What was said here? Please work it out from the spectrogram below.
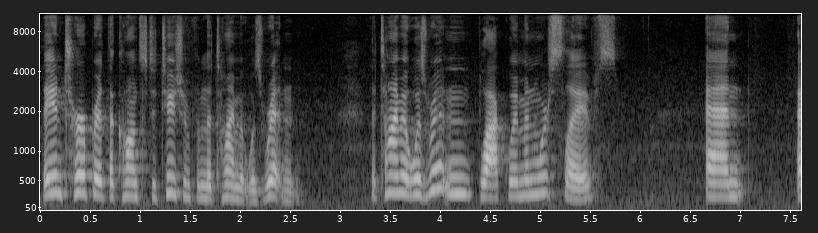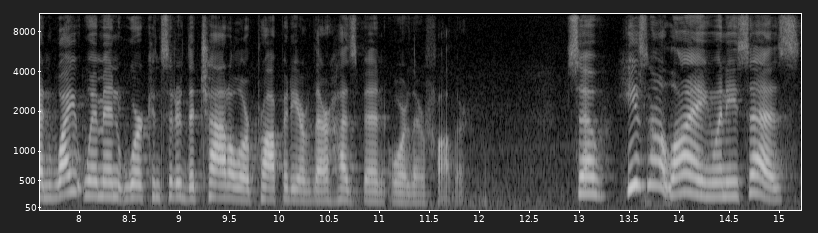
they interpret the Constitution from the time it was written. The time it was written, black women were slaves, and, and white women were considered the chattel or property of their husband or their father. So he's not lying when he says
